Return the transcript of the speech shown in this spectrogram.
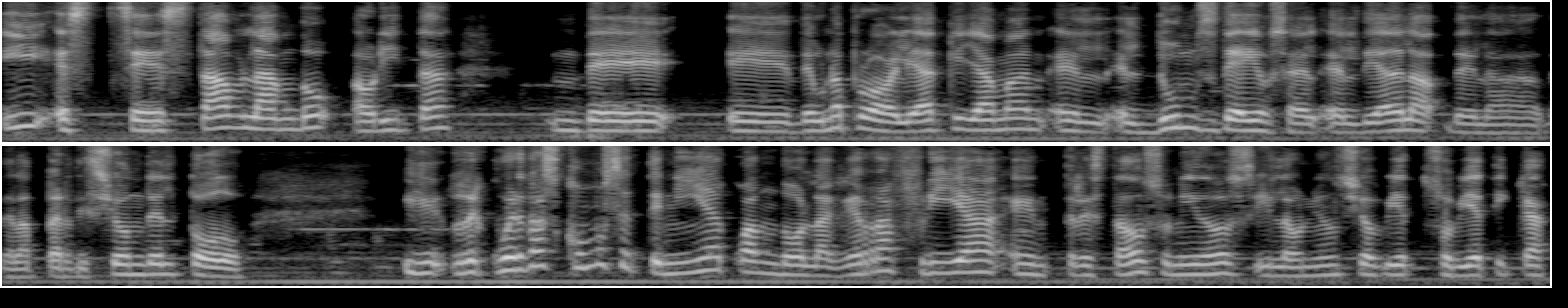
Y se está hablando ahorita de, eh, de, una probabilidad que llaman el, Doomsday, o sea, el, día de la, de, la, de la perdición del todo. ¿Y recuerdas cómo se tenía cuando la Guerra Fría entre Estados Unidos y la Unión Soviética,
